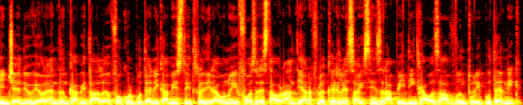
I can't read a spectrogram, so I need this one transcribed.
Incendiu violent în capitală, focul puternic a mistuit clădirea unui fost restaurant, iar flăcările s-au extins rapid din cauza vântului puternic.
